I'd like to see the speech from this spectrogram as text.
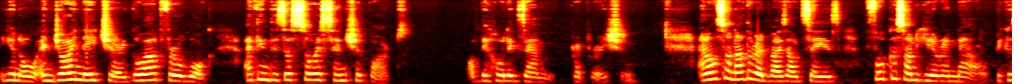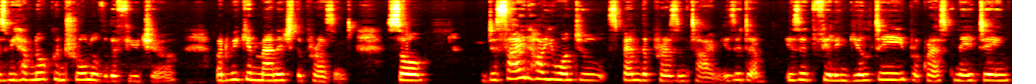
you know, enjoy nature, go out for a walk. I think this is so essential part of the whole exam preparation. And also, another advice I would say is focus on here and now because we have no control over the future, but we can manage the present. So, decide how you want to spend the present time. Is it a, is it feeling guilty, procrastinating,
